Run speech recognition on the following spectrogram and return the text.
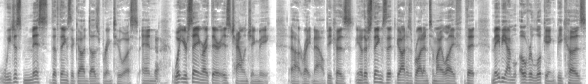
we just miss the things that God does bring to us. And Yeah. what you're saying right there is challenging me uh, right now because you know there's things that God has brought into my life that maybe I'm overlooking because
